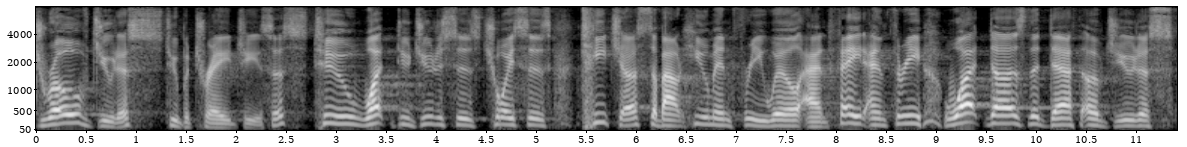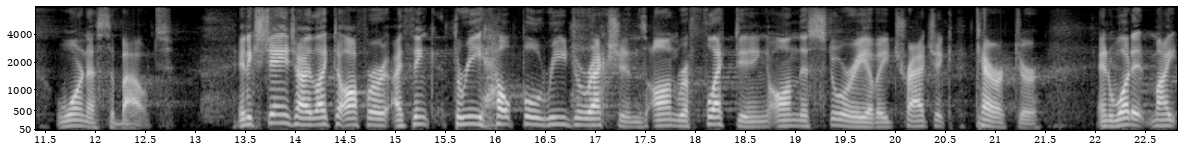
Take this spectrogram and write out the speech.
drove Judas to betray Jesus. Two, what do Judas's choices teach us about human free will and fate? And three, what does the death of Judas warn us about? In exchange, I'd like to offer, I think, three helpful redirections on reflecting on this story of a tragic character and what it might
